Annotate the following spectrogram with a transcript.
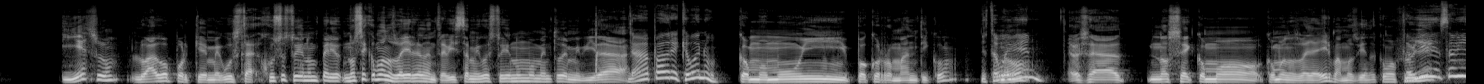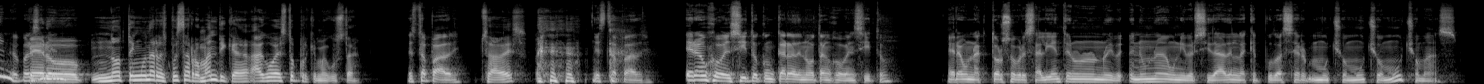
y eso lo hago porque me gusta. Justo estoy en un periodo. No sé cómo nos va a ir en la entrevista, amigo. Estoy en un momento de mi vida Ah, padre, qué bueno. como muy poco romántico. Está muy bien. O sea, no sé cómo, cómo nos vaya a ir. Vamos viendo cómo Está bien, fluye. está bien, me parece bien. Pero no tengo una respuesta romántica. Hago esto porque me gusta. Está padre. ¿Sabes? Está padre. Era un jovencito con cara de no tan jovencito. Era un actor sobresaliente en una, en una universidad en la que pudo hacer mucho, mucho, mucho más.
